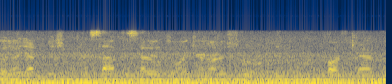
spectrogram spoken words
ولایت میگن سمت سر اتوبان کنارش رو پارک کرده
